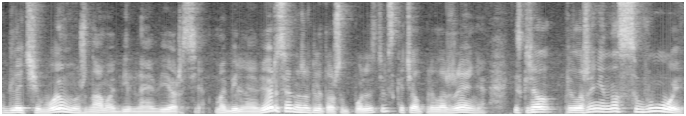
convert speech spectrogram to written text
для чего им нужна мобильная версия. Мобильная версия нужна для того, чтобы пользователь скачал приложение. И скачал приложение на свой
